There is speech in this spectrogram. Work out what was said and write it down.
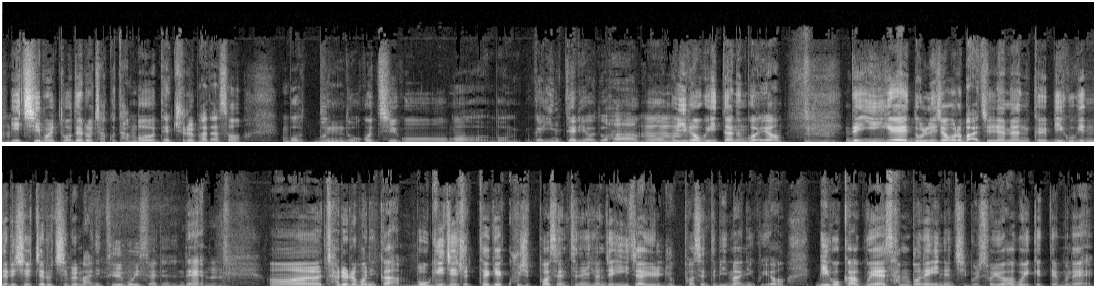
음. 이 집을 토대로 자꾸 담보 대출을 받아서 뭐 문도 고치고 뭐뭐 그러니까 인테리어도 하고 음. 뭐 이러고 있다는 거예요. 음, 근데 이게 논리적으로 맞으려면 그 미국인들이 실제로 집을 많이 들고 있어야 되는데 음, 어, 자료를 보니까 모기지 주택의 90%는 현재 이자율 6% 미만이고요. 미국 가구의 3분의 2는 집을 소유하고 있기 때문에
